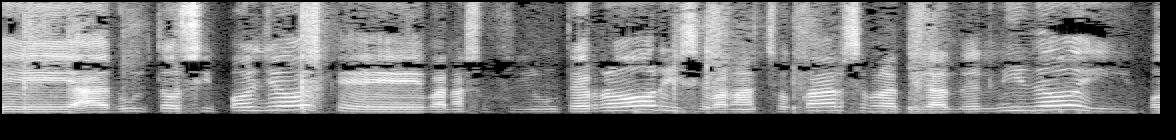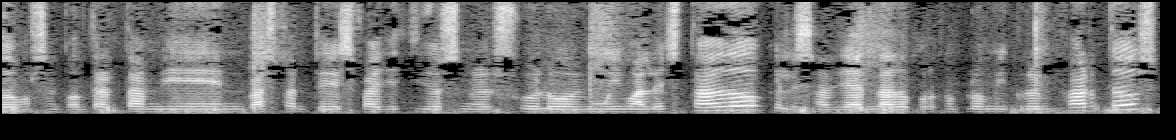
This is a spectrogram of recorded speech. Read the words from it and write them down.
eh, a adultos y pollos que van a sufrir un terror y se van a chocar, se van a tirar del nido y podemos encontrar también bastantes fallecidos en el suelo en muy mal estado, que les hayan dado, por ejemplo, microinfartos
